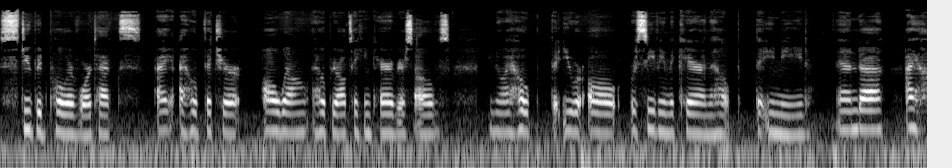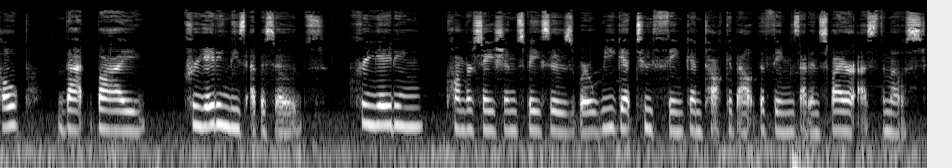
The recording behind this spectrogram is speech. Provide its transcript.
stupid polar vortex, I, I hope that you're all well. I hope you're all taking care of yourselves. You know, I hope that you are all receiving the care and the help that you need. And uh, I hope that by creating these episodes, creating conversation spaces where we get to think and talk about the things that inspire us the most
